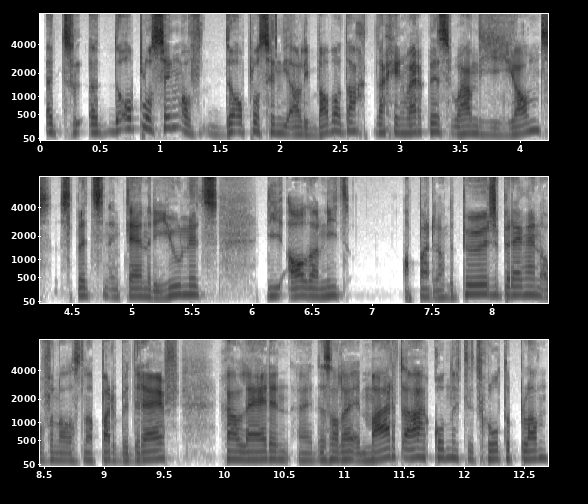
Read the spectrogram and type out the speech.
het, het- de oplossing, of de oplossing die Alibaba dacht, dat ging werken is, we gaan die gigant splitsen in kleinere units, die al dan niet apart naar de beurs brengen, of een als een apart bedrijf gaan leiden. Eh, dat is al in maart aangekondigd, het grote plan.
